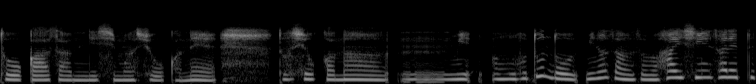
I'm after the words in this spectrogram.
トーカーさんにしましょうかね。どうしようかな。うん、み、もうほとんど皆さんその配信されて、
